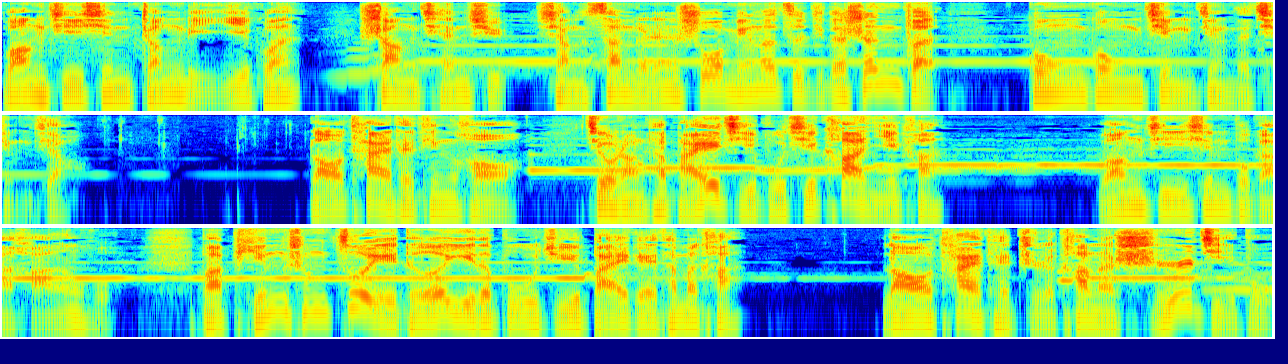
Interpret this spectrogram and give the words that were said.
王基新整理衣冠，上前去向三个人说明了自己的身份，恭恭敬敬地请教。老太太听后，就让他摆几步棋看一看。王基新不敢含糊，把平生最得意的布局摆给他们看。老太太只看了十几步，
